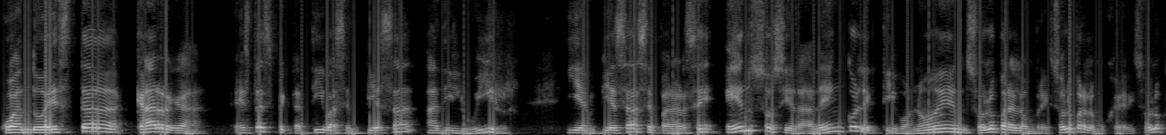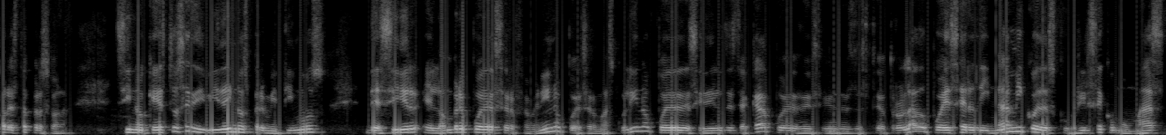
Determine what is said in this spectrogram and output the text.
cuando esta carga, esta expectativa se empieza a diluir y empieza a separarse en sociedad, en colectivo, no en solo para el hombre, solo para la mujer y solo para esta persona, sino que esto se divide y nos permitimos decir el hombre puede ser femenino, puede ser masculino, puede decidir desde acá, puede decidir desde este otro lado, puede ser dinámico y descubrirse como más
